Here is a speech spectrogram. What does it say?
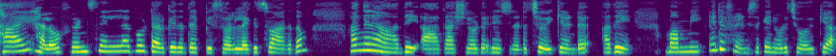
ഹായ് ഹലോ ഫ്രണ്ട്സ് എല്ലാ കൂട്ടുകാർക്കും ഇന്നത്തെ എപ്പിസോഡിലേക്ക് സ്വാഗതം. അങ്ങനെ ആദ്യം ആകാശിനോട് രചനയോട് ചോദിക്കുന്നുണ്ട്. അതെ മമ്മി എന്റെ ഫ്രണ്ട്സൊക്കെ എന്നോട് ചോദിക്കുക "ആ,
